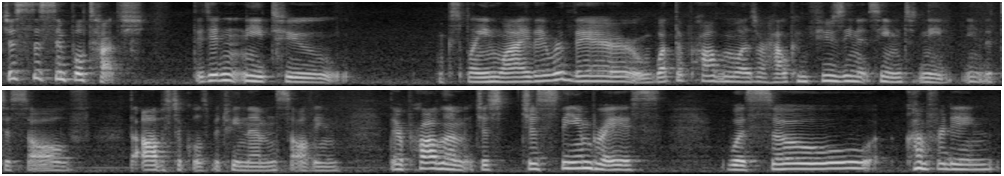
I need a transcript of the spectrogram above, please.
just the simple touch. They didn't need to explain why they were there or what the problem was or how confusing it seemed to need you know, to solve the obstacles between them and solving their problem. Just just the embrace was so comforting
